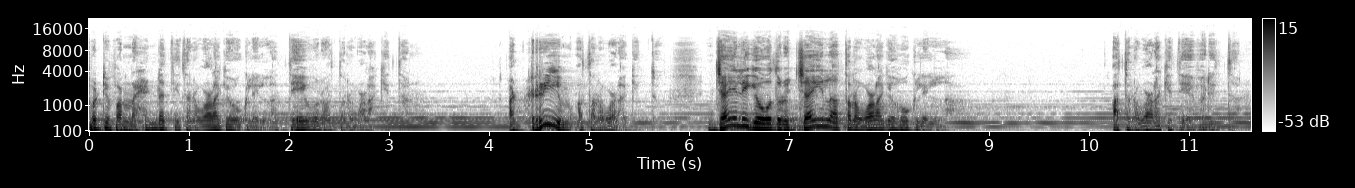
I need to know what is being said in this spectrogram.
ಪೊಟಿಪರ್ನ ಹೆಂಡತಿ ತನ್ನ ಒಳಗೆ ಹೋಗಲಿಲ್ಲ. ದೇವರು ಆತನ ಒಳಗಿದ್ದನು. ಆ ಡ್ರೀಮ್ ಆತನ ಒಳಗಿತ್ತು. ಜೈಲಿಗೆ ಹೋದರು ಜೈಲು ಆತನ ಒಳಗೆ ಹೋಗಲಿಲ್ಲ. ಆತನ ಒಳಗೆ ದೇವರಿದ್ದನು.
